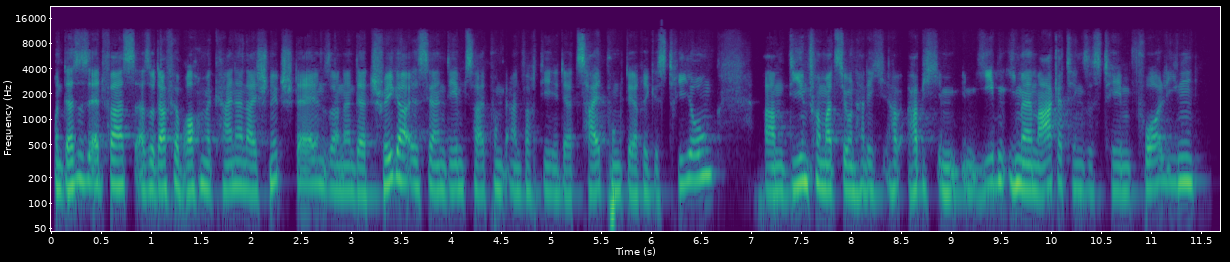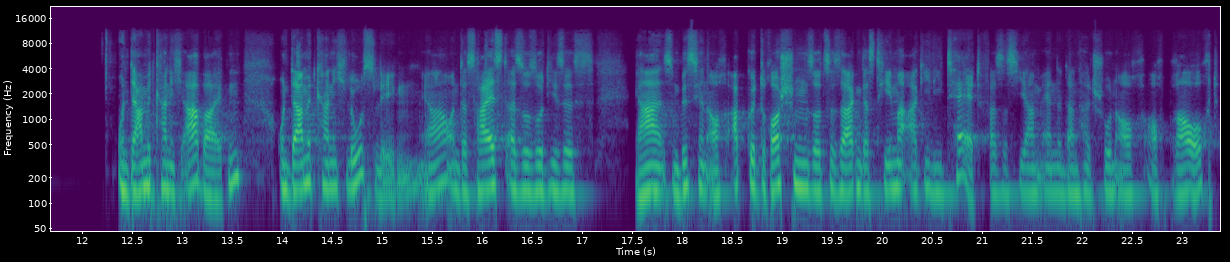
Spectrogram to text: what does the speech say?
und das ist etwas, also dafür brauchen wir keinerlei Schnittstellen, sondern der Trigger ist ja in dem Zeitpunkt einfach die, der Zeitpunkt der Registrierung. Ähm, die Information hatte ich, habe ich im, in jedem E-Mail-Marketing-System vorliegen. Und damit kann ich arbeiten und damit kann ich loslegen. Ja, und das heißt also so dieses, ja, so ein bisschen auch abgedroschen sozusagen das Thema Agilität, was es hier am Ende dann halt schon auch, auch braucht.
